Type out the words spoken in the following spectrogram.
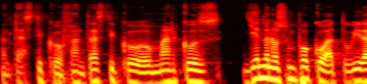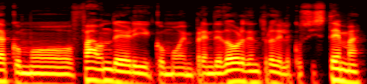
Fantástico, fantástico, Marcos. Yéndonos un poco a tu vida como founder y como emprendedor dentro del ecosistema,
